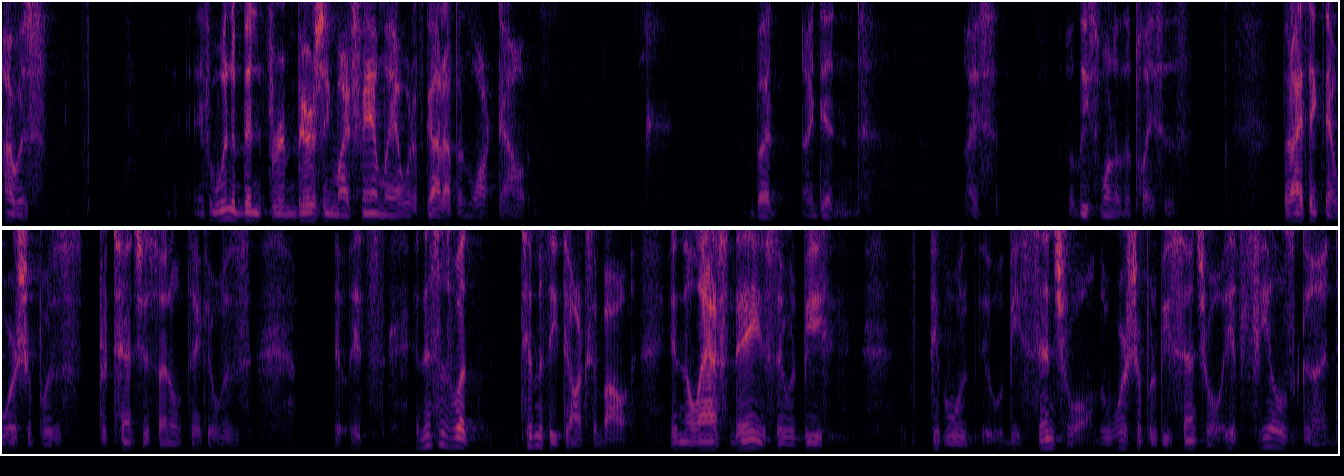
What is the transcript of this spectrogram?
I was, if it wouldn't have been for embarrassing my family, I would have got up and walked out. But I didn't. I, at least one of the places. But I think that worship was pretentious. I don't think it was. It, it's and this is what Timothy talks about. In the last days, there would be people would it would be sensual. The worship would be sensual. It feels good.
